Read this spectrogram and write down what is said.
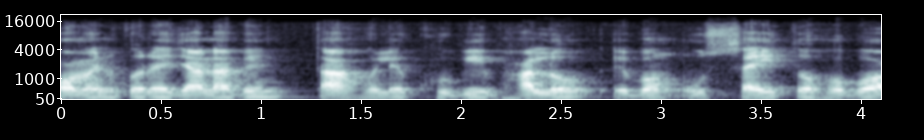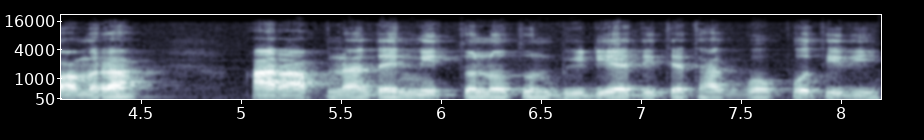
কমেন্ট করে জানাবেন, তাহলে খুবই ভালো এবং উৎসাহিত হব আমরা। আর আপনাদের নিত্য নতুন ভিডিও দিতে থাকব প্রতিদিন।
